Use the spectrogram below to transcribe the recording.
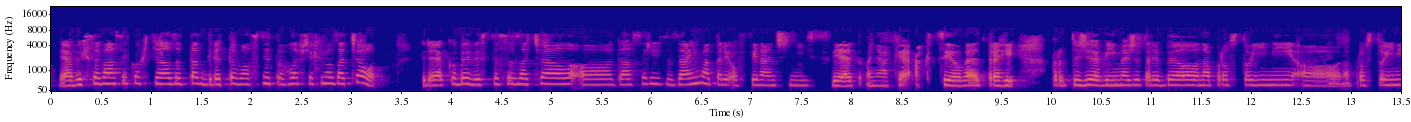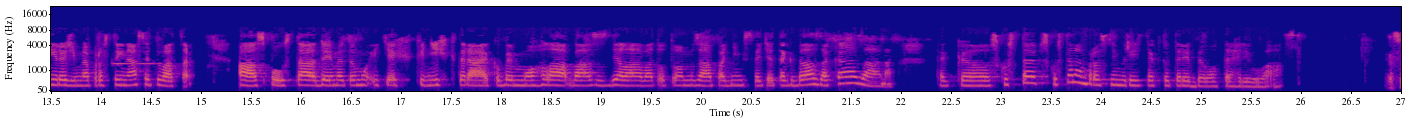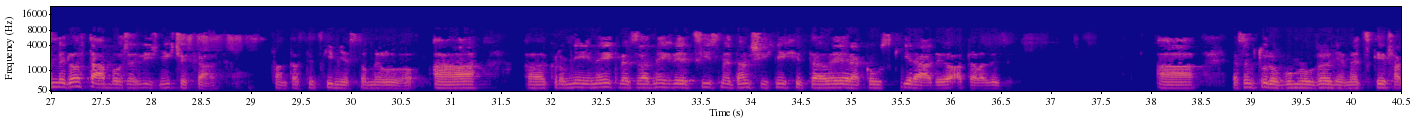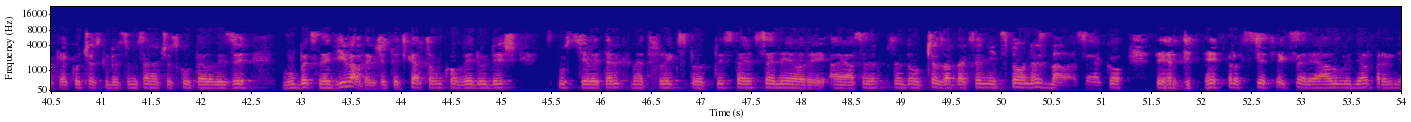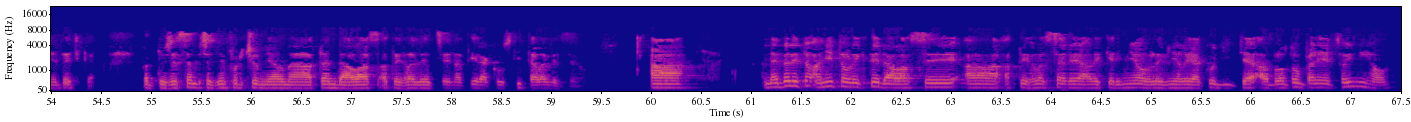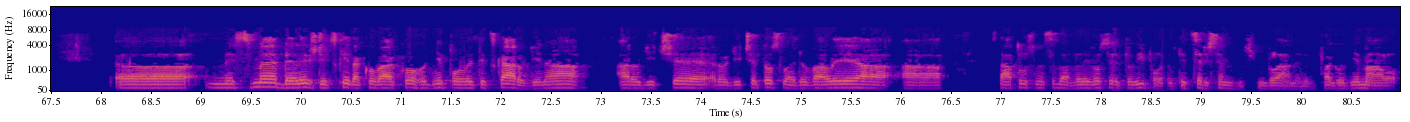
Já bych se vás jako chtěla zeptat, kde to vlastně tohle všechno začalo kde jakoby vy jste se začal, dá se říct, zajímat tady o finanční svět, o nějaké akciové trhy, protože víme, že tady byl naprosto jiný, naprosto jiný režim, naprosto jiná situace. A spousta, dejme tomu, i těch knih, která jakoby mohla vás vzdělávat o tom západním světě, tak byla zakázána. Tak zkuste, zkuste nám prosím říct, jak to tedy bylo tehdy u vás. Já jsem bydlel v táboře v Jižních Čechách, fantastický město, miluji A kromě jiných bezvadných věcí jsme tam všichni chytali rakouský rádio a televizi. A já jsem v tu dobu mluvil německy, fakt jako česky, protože jsem se na českou televizi vůbec nedíval. Takže teďka v tom covidu, když spustili ten Netflix pro ty seniory a já jsem, jsem to občas tak jsem nic z toho neznal. Já jsem jako ty hrdiny prostě těch seriálů viděl prvně teďka. Protože jsem předtím furt měl na ten Dallas a tyhle věci na té rakouské televizi. A nebyly to ani tolik ty Dallasy a, a tyhle seriály, které mě ovlivnily jako dítě, ale bylo to úplně něco jiného. Uh, my jsme byli vždycky taková jako hodně politická rodina a rodiče, rodiče to sledovali a, a s tátou jsme se bavili o světové politice, když jsem, když byl, já nevím, fakt hodně málo.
